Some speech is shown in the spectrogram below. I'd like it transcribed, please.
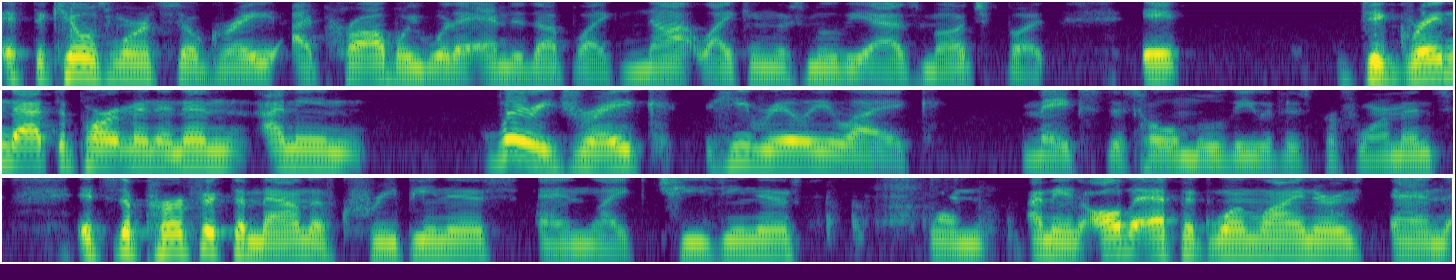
if the kills weren't so great, I probably would have ended up like not liking this movie as much. But it did great in that department, and then I mean, Larry Drake, he really like makes this whole movie with his performance. It's the perfect amount of creepiness and like cheesiness. And I mean, all the epic one liners and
